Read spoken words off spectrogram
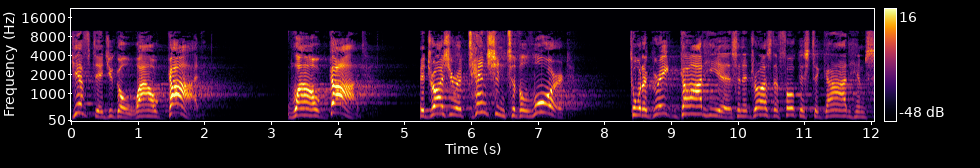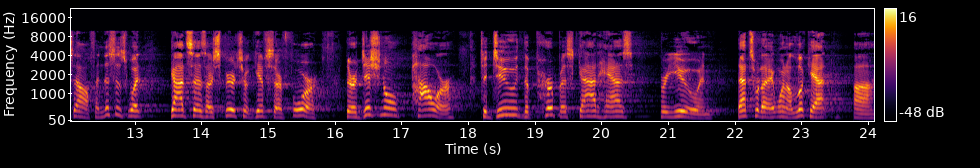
gifted, you go, wow, God. Wow, God. It draws your attention to the Lord, to what a great God He is, and it draws the focus to God Himself. And this is what God says our spiritual gifts are for. They're additional power to do the purpose God has for you. And that's what I want to look at uh,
